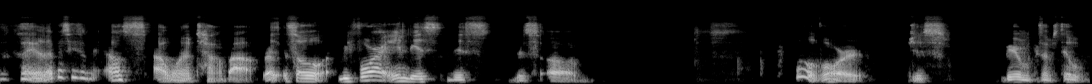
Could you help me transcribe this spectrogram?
Okay, let me see something else I want to talk about. So before I end this, this, this, um, oh Lord, just bear with me because I'm still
